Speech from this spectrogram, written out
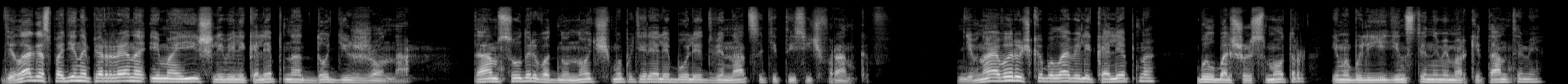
Дела господина Перрена и мои шли великолепно до Дижона. Там, сударь, в одну ночь мы потеряли более 12 тысяч франков. Дневная выручка была великолепна, был большой смотр, и мы были единственными маркетантами.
